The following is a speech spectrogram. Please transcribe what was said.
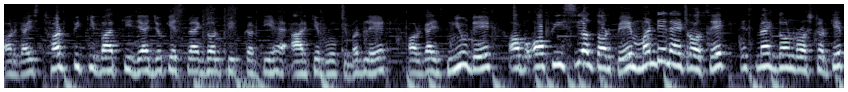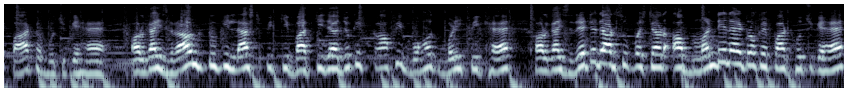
और गाइस थर्ड पिक की बात की जाए, जो कि स्मैकडाउन पिक करती है आर के ब्रो के बदले, और गाइस न्यू डे अब ऑफिशियल तौर पे मंडे नाइट रॉ से स्मैकडाउन रोस्टर के पार्ट हो चुके हैं। और गाइज़ राउंड टू की लास्ट पिक की बात की जाए, जो कि काफ़ी बहुत बड़ी पिक है। और गाइज़ रेटेड आर सुपरस्टार अब मंडे नाइट के पार्ट हो चुके हैं।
